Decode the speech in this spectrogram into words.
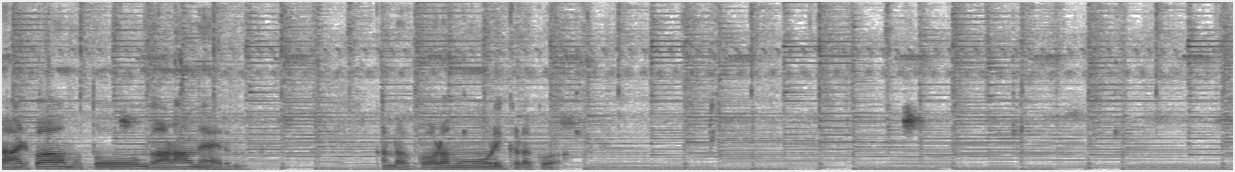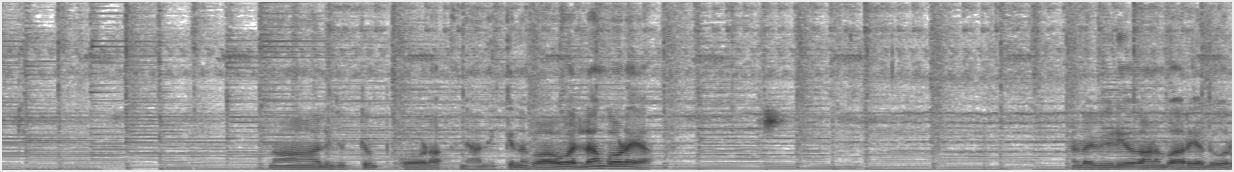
താഴ്ഭാഗം മൊത്തവും കാണാവുന്നതായിരുന്നു. കണ്ടോ? കോട മൂടി കിടക്കുക നാല് ചുറ്റും കോട. ഞാൻ നിൽക്കുന്ന ഭാഗവും എല്ലാം കോടയാ. എന്റെ വീഡിയോ കാണുമ്പോൾ അറിയാം ദൂര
